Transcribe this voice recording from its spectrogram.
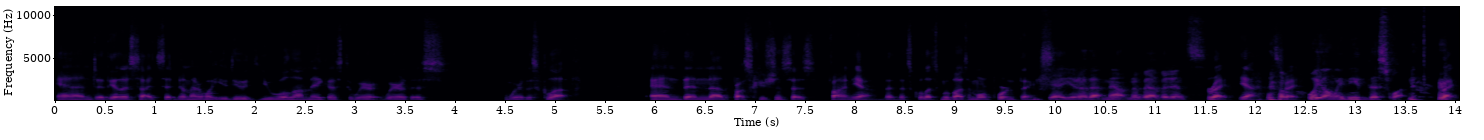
And the other side said, "No matter what you do, you will not make us to wear wear this wear this glove." And then uh, the prosecution says, "Fine, yeah, that, that's cool. Let's move on to more important things." Yeah, you know that mountain of evidence. Right. Yeah, that's right. we only need this one. Right.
